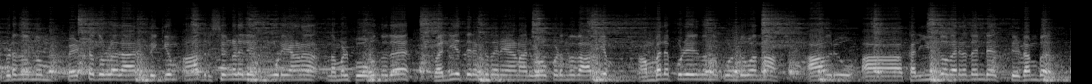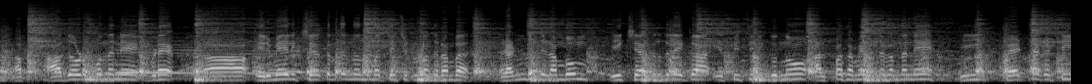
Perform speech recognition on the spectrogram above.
ഇവിടെ നിന്നും പേട്ടതുള്ളൽ ആരംഭിക്കും. ആ ദൃശ്യങ്ങളിലേക്ക് കൂടെയാണ് നമ്മൾ പോകുന്നത്. വലിയ തിരക്ക് തന്നെയാണ് അനുഭവപ്പെടുന്നത്. ആദ്യം അമ്പലപ്പുഴയിൽ നിന്ന് കൊണ്ടുവന്ന ആ ഒരു കലിയുഗ വരതന്റെ തിടമ്പ്. അതോടൊപ്പം തന്നെ ഇവിടെ എരുമേലി ക്ഷേത്രത്തിൽ നിന്നും എത്തിച്ചിട്ടുള്ള തിടമ്പ്. രണ്ട് തിടമ്പും ഈ ക്ഷേത്രത്തിലേക്ക് എത്തിച്ചിരിക്കുന്നു. അല്പസമയത്തിനകം തന്നെ ഈ പേട്ട കെട്ടി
